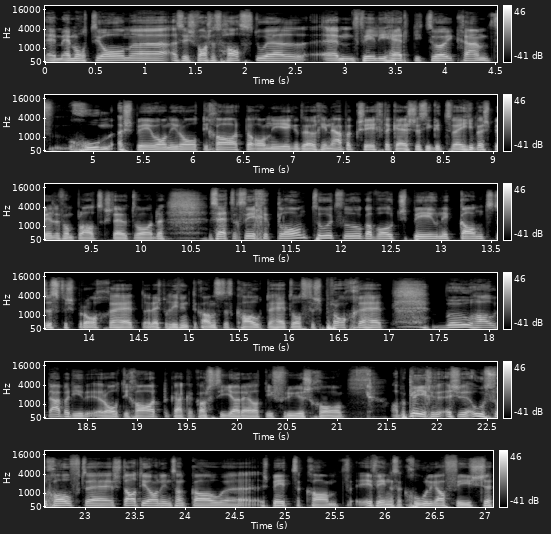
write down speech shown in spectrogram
Ähm, Emotionen, es ist fast ein Hassduell, ähm, viele harte Zweikämpfe, kaum ein Spiel ohne rote Karten, ohne irgendwelche Nebengeschichten. Gestern sind zwei Spieler vom Platz gestellt worden. Es hat sich sicher gelohnt zuzuschauen, obwohl das Spiel nicht ganz das versprochen hat, respektive nicht ganz das gehalten hat, was es versprochen hat, weil halt eben die rote Karte gegen Garcia relativ früh ist gekommen. Aber gleich, es ist ein ausverkauftes Stadion in St. Gallen, Spitzenkampf. Ich finde es eine coole Affische.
